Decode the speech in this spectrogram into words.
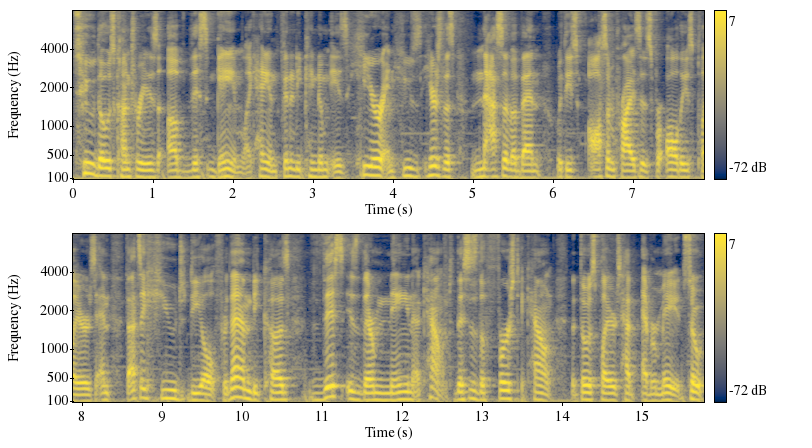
to those countries of this game. Like hey Infinity Kingdom is here and here's here's this massive event with these awesome prizes for all these players. And that's a huge deal for them because this is their main account. This is the first account that those players have ever made. So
